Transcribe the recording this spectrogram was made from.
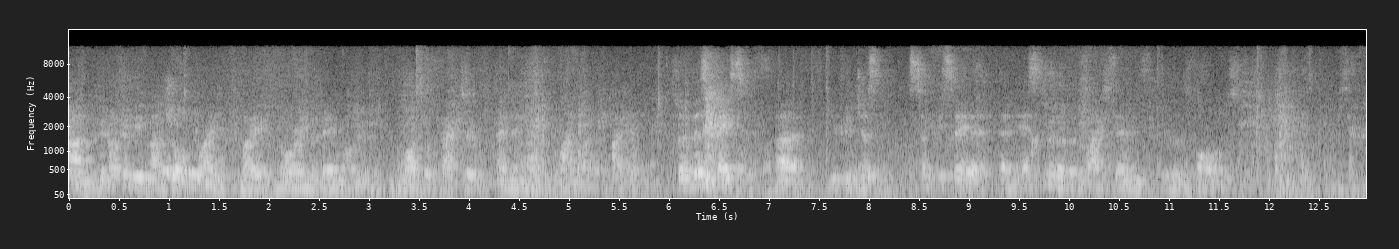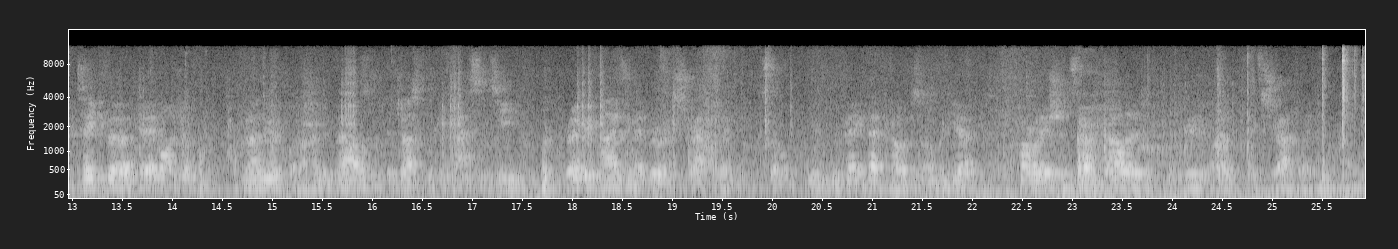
um, you're not going to be much off by, by ignoring the bare module factor and then multiplying by the piping. So in this case, uh, you could just simply say a, an estimate of the price then is, is as follows. Take the bare module value of 100,000, adjust the capacity, recognizing that we're extrapolating. So we, we make that note over here. Correlations are valid, we are extrapolating.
